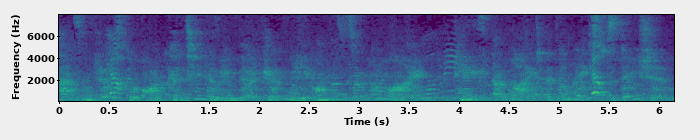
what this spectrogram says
Passengers who are continuing their journey on the Circle Line, please alight at the next station.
